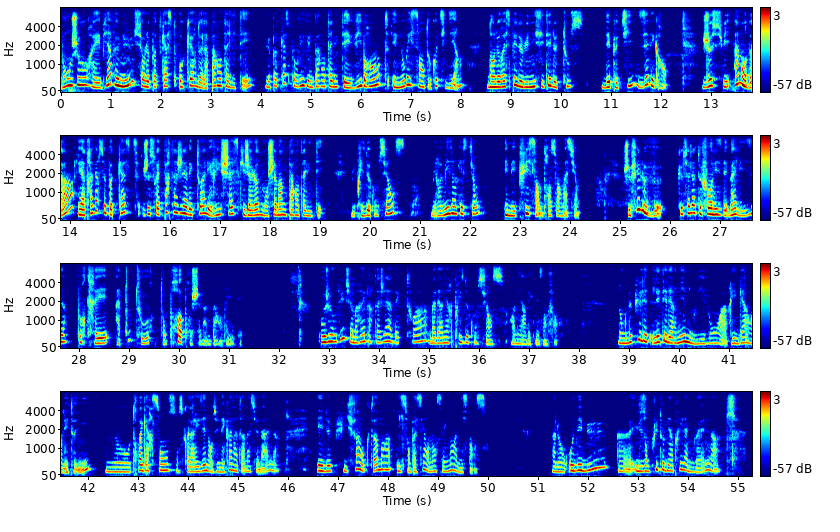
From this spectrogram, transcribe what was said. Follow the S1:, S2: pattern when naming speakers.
S1: Bonjour et bienvenue sur le podcast Au cœur de la parentalité, le podcast pour vivre une parentalité vibrante et nourrissante au quotidien, dans le respect de l'unicité de tous, des petits et des grands. Je suis Amanda et à travers ce podcast, je souhaite partager avec toi les richesses qui jalonnent mon chemin de parentalité, mes prises de conscience, mes remises en question et mes puissantes transformations. Je fais le vœu que cela te fournisse des balises pour créer à ton tour ton propre chemin de parentalité. Aujourd'hui, j'aimerais partager avec toi ma dernière prise de conscience en lien avec mes enfants. Donc depuis l'été dernier, nous vivons à Riga en Lettonie. Nos trois garçons sont scolarisés dans une école internationale et depuis fin octobre, ils sont passés en enseignement à distance. Alors au début, euh, ils ont plutôt bien pris la nouvelle.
